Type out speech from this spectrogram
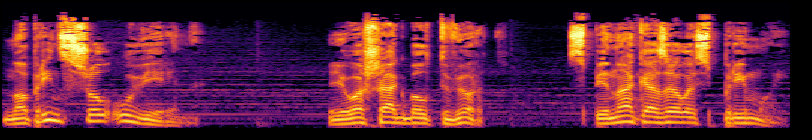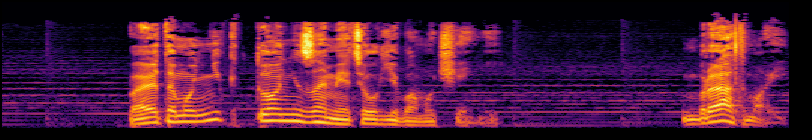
Но принц шел уверенно. Его шаг был тверд, спина казалась прямой. Поэтому никто не заметил его мучений. «Брат мой!»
